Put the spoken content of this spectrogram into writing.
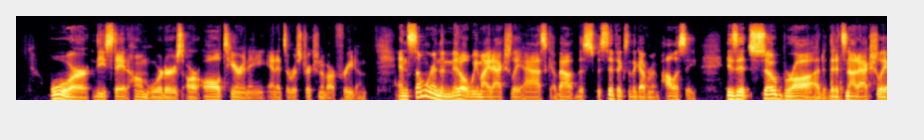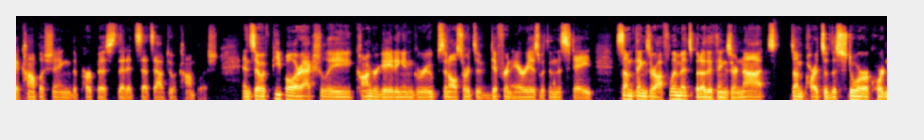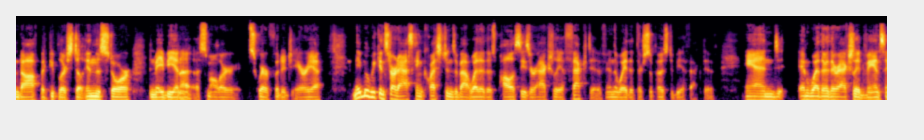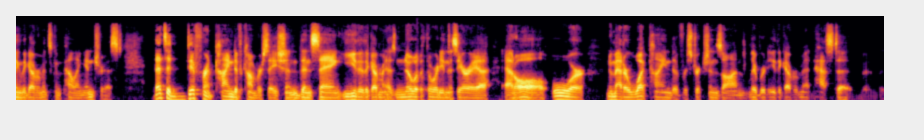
or these stay at home orders are all tyranny and it's a restriction of our freedom. And somewhere in the middle, we might actually ask about the specifics of the government policy. Is it so broad that it's not actually accomplishing the purpose that it sets out to accomplish? And so, if people are actually congregating in groups in all sorts of different areas within the state, some things are off limits, but other things are not some parts of the store are cordoned off, but people are still in the store and maybe in a, a, smaller square footage area. Maybe we can start asking questions about whether those policies are actually effective in the way that they're supposed to be effective and, and whether they're actually advancing the government's compelling interest. That's a different kind of conversation than saying either the government has no authority in this area at all, or no matter what kind of restrictions on liberty the government has to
